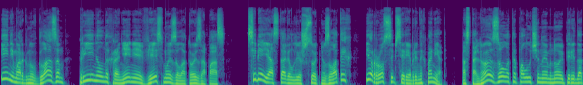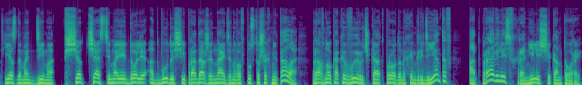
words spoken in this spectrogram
и, не моргнув глазом, принял на хранение весь мой золотой запас. Себе я оставил лишь сотню золотых и россыпь серебряных монет. Остальное золото, полученное мною перед отъездом от Дима, в счет части моей доли от будущей продажи найденного в пустошах металла, равно как и выручка от проданных ингредиентов, отправились в хранилище конторы.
